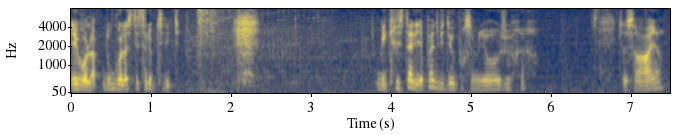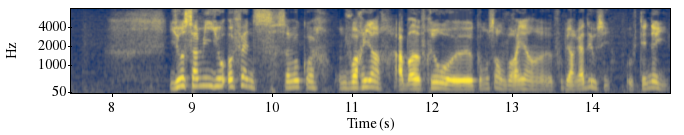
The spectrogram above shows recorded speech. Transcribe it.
Et voilà, donc voilà, c'était ça le petit leak. Mais Crystal, il n'y a pas de vidéo pour s'améliorer au jeu, frère. Ça sert à rien. Yo Sami, yo Offense, ça va quoi? On voit rien. Ah bah frérot, euh, comment ça on voit rien euh, Faut bien regarder aussi. Ouvre tes oeil.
